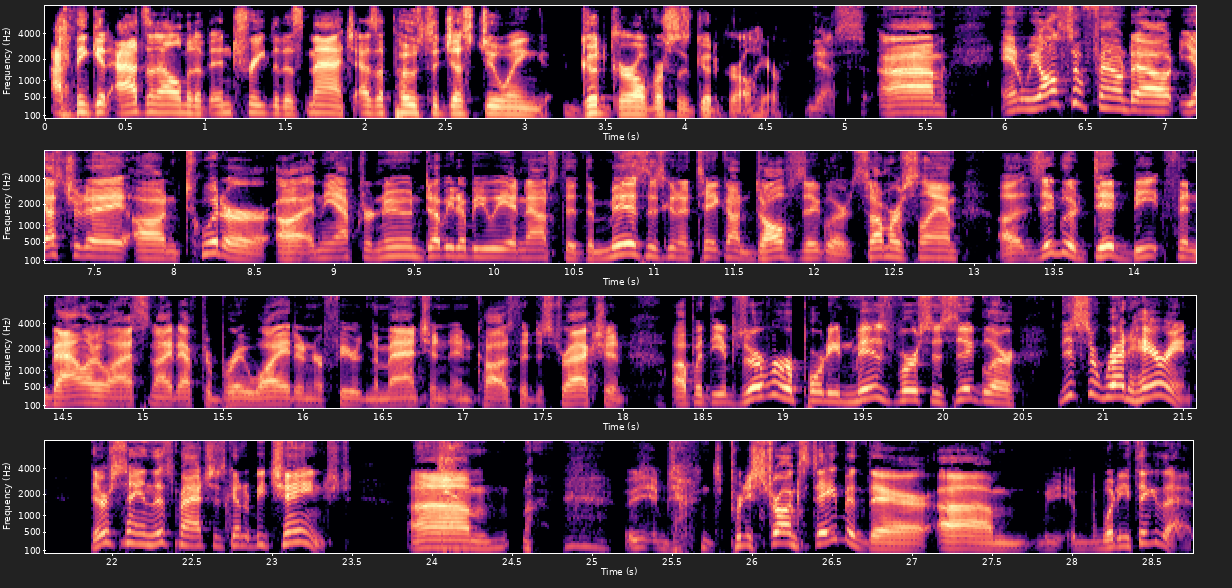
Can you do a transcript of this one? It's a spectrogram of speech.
I think it adds an element of intrigue to this match as opposed to just doing good girl versus good girl here. Yes. Um, and we also found out yesterday on Twitter uh, in the afternoon, WWE announced that The Miz is going to take on Dolph Ziggler at SummerSlam. Uh, Ziggler did beat Finn Balor last night after Bray Wyatt interfered in the match and, and caused the distraction. Uh, but the Observer reporting Miz versus Ziggler, this is a red herring. They're saying this match is going to be changed. Um, it's a pretty strong statement there. Um, what do you think of that?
